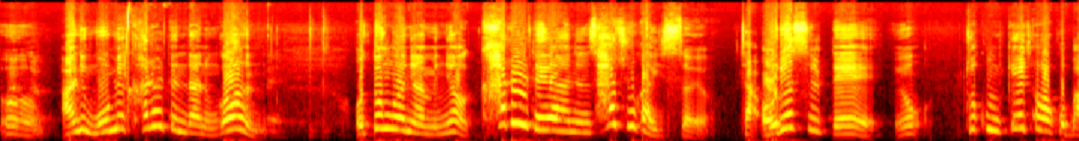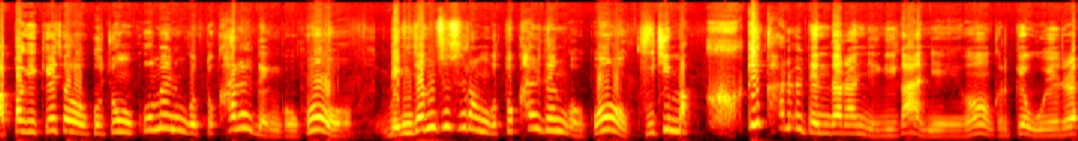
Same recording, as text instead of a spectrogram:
어, 아니, 몸에 칼을 댄다는 건 네. 어떤 거냐면요. 칼을 대야 하는 사주가 있어요. 자, 어렸을 때, 요, 조금 깨져갖고, 맞박이 깨져갖고, 좀 꼬매는 것도 칼을 댄 거고, 맹장 수술한 것도 칼 댄 거고, 굳이 막 크게 칼을 댄다라는 얘기가 아니에요. 그렇게 오해를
